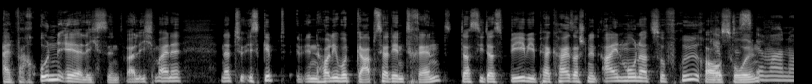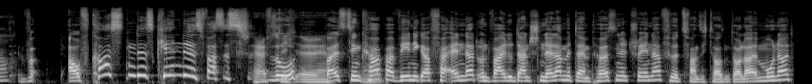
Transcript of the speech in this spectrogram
einfach unehrlich sind, weil ich meine, natürlich, es gibt, in Hollywood gab es ja den Trend, dass sie das Baby per Kaiserschnitt einen Monat zu früh rausholen. Gibt es immer noch. Auf Kosten des Kindes, was ist Heftig, so, weil es den Körper weniger verändert und weil du dann schneller mit deinem Personal Trainer für 20.000 Dollar im Monat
